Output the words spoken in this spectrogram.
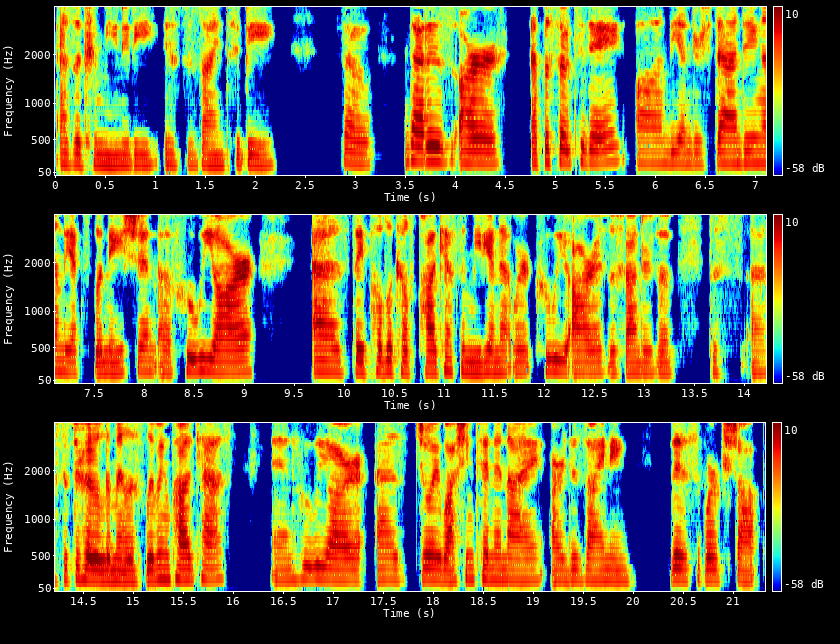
as a community is designed to be. So that is our episode today on the understanding and the explanation of who we are as the public health podcast and media network, who we are as the founders of the uh, Sisterhood of Limitless Living podcast, and who we are as Joy Washington and I are designing this workshop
